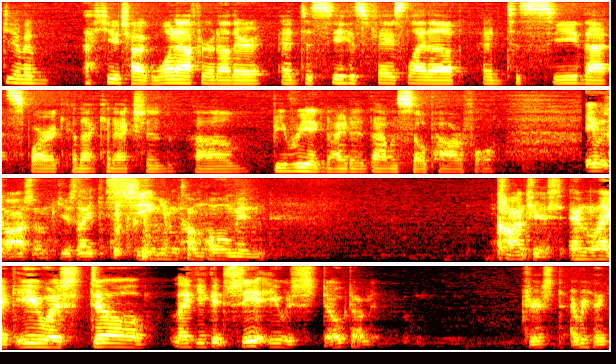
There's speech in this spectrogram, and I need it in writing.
give him a huge hug, one after another, and to see his face light up, and to see that spark and that connection um, be reignited. That was so powerful. It was awesome. Just like seeing him come home and conscious and like he was still like you could see it he was stoked on it just everything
